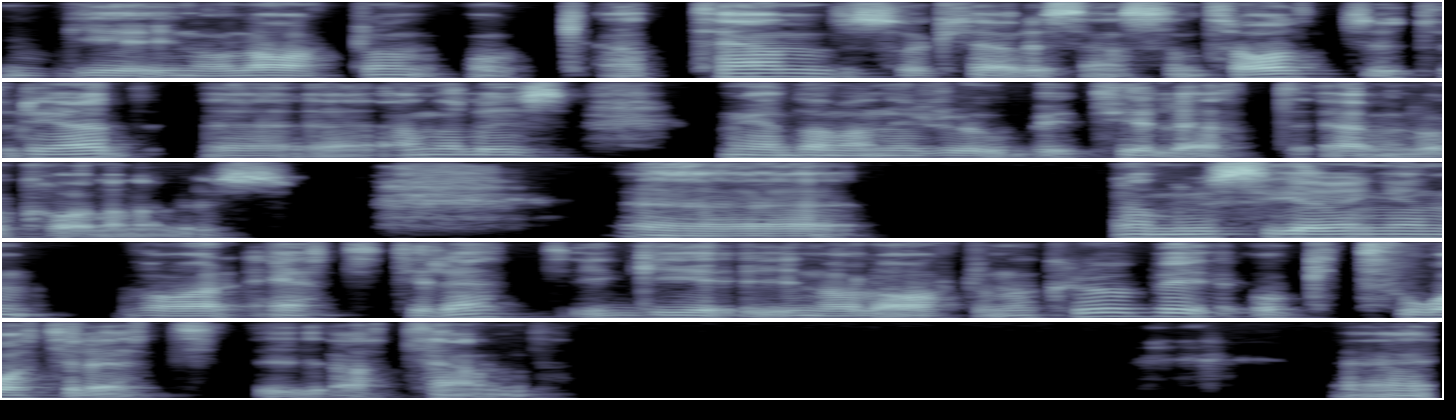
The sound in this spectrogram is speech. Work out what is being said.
GY018 och Attend så krävdes en centralt utvärderad analys medan man i Ruby tillät även lokal analys. Randomiseringen var 1 till 1 i GY018 och Ruby och 2 till 1 i Attend. Eh,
